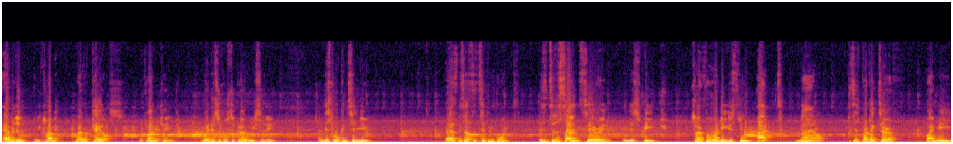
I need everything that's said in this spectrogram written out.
Evident in the climate weather chaos of climate change, witnessed across the globe recently, and this will continue. Earth is at the tipping point. Listen to the science hearing in this speech. Time for world leaders to act now. This is Project Earth by me,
